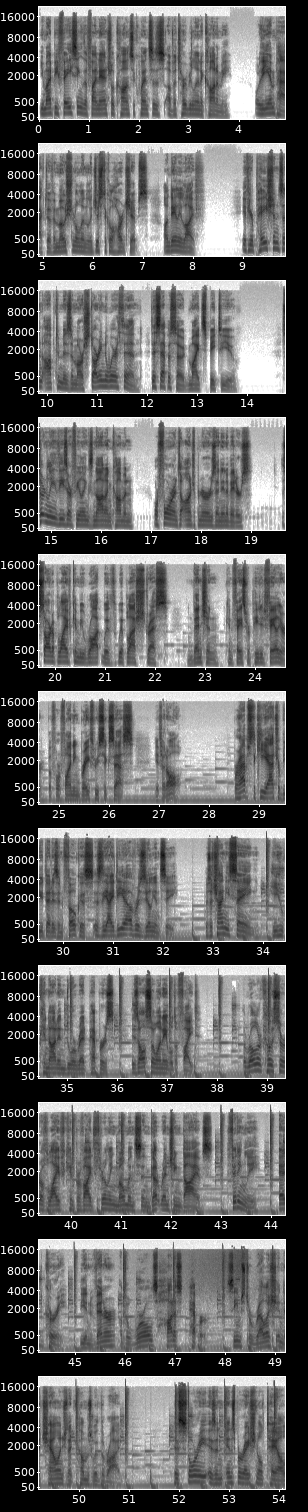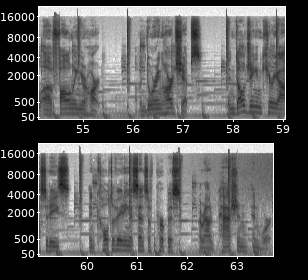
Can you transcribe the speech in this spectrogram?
You might be facing the financial consequences of a turbulent economy or the impact of emotional and logistical hardships on daily life. If your patience and optimism are starting to wear thin, this episode might speak to you. Certainly, these are feelings not uncommon or foreign to entrepreneurs and innovators. The startup life can be wrought with whiplash stress. Invention can face repeated failure before finding breakthrough success if at all. Perhaps the key attribute that is in focus is the idea of resiliency. There's a Chinese saying he who cannot endure red peppers is also unable to fight. The roller coaster of life can provide thrilling moments and gut wrenching dives. Fittingly, Ed Curry, the inventor of the world's hottest pepper, seems to relish in the challenge that comes with the ride. His story is an inspirational tale of following your heart of enduring hardships, indulging in curiosities, and cultivating a sense of purpose around passion and work.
